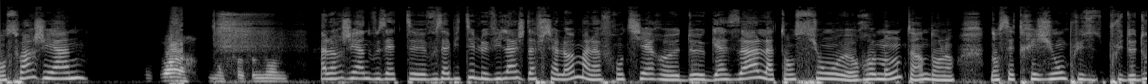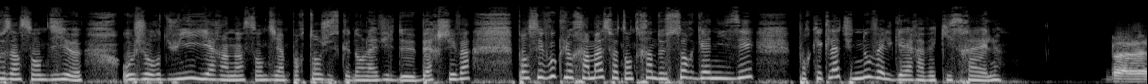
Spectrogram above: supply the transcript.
Bonsoir Jeanne. Bonsoir, bonsoir tout le monde. Alors Jeanne, vous êtes, euh, vous habitez le village d'Afshalom à la frontière euh, de Gaza. La tension euh, remonte hein, dans, dans cette région. Plus, plus de 12 incendies aujourd'hui. Hier, un incendie important jusque dans la ville de Beersheba. Pensez-vous que le Hamas soit en train de s'organiser pour qu'éclate une nouvelle guerre avec Israël? Bah,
